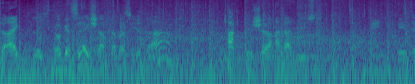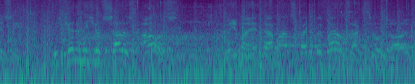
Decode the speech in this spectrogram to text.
wollte eigentlich nur Gesellschaft, aber siehe da. Taktische Analyse. Ich bitte Sie. Ich kenne mich auf Salus aus. Aber immerhin damals bei der Befreiungsaktion geholfen.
